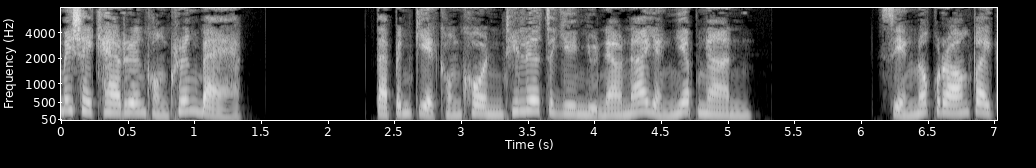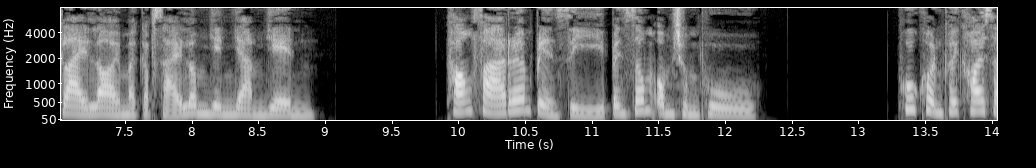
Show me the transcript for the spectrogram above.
ไม่ใช่แค่เรื่องของเครื่องแบบ แต่เป็นเกียรติของคนที่เลือกจะยืนอยู่แนวหน้าอย่างเงียบงัน เสียงนกร้องไกลๆลอยมากับสายลมเย็นยามเย็น ท้องฟ้าเริ่มเปลี่ยนสีเป็นส้มอมชมพู ผู้คนค่อยๆ ส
